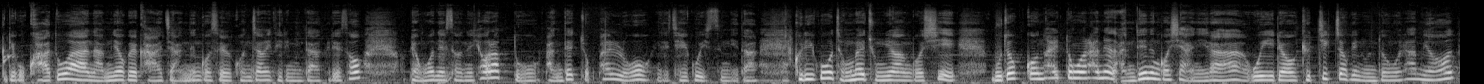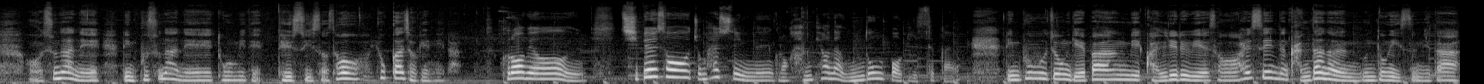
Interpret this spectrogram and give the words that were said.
그리고 과도한 압력을 가하지 않는 것을 권장을 드립니다. 그래서 병원에서는 혈압도 반대쪽 팔로 이제 재고 있습니다. 그리고 정말 중요한 것이 무조건 활동을 하면 안 되는 것이 아니라 오히려 규칙적인 운동 을 하면 어, 순환에 림프 순환에 도움이 될 수 있어서 효과적입니다. 그러면 집에서 좀 할 수 있는 그런 간편한 운동법이 있을까요? 림프 부종 예방 및 관리를 위해서 할 수 있는 간단한 운동이 있습니다.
